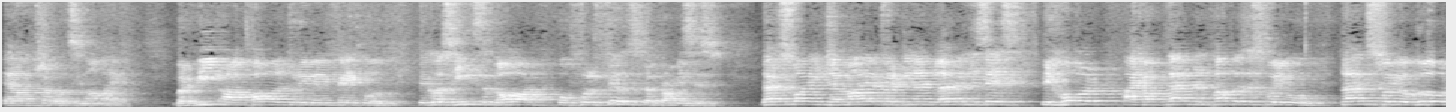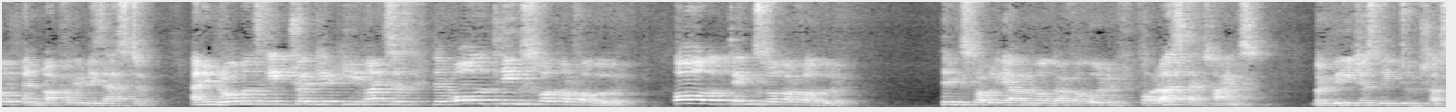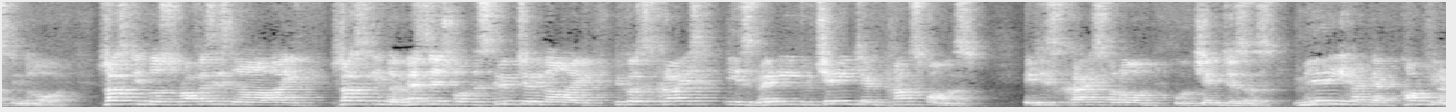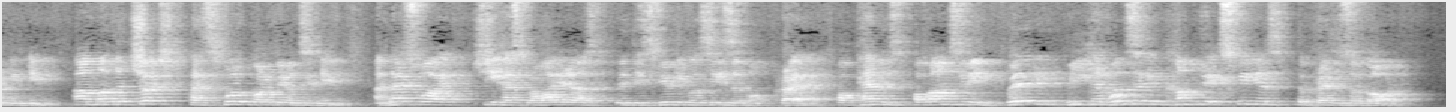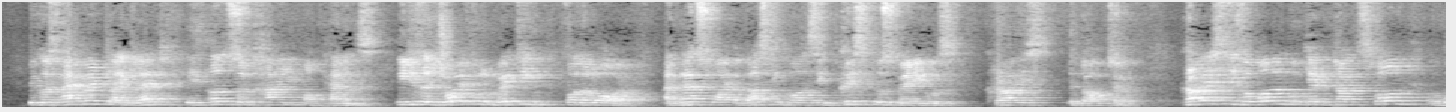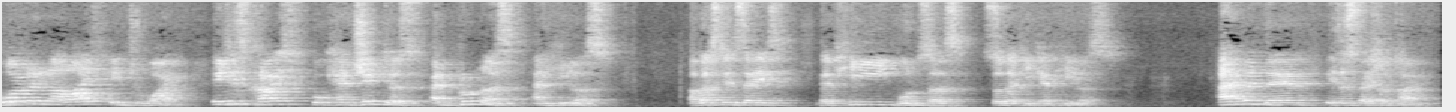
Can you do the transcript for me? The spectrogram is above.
There are troubles in our life. But we are called to remain faithful because He is the God who fulfills the promises. That's why in Jeremiah 29 11 He says, Behold, I have plans and purposes for you, plans for your good and not for your disaster. And in Romans 8 28, He reminds us that all things work out for good. All things work out for good. Things probably haven't worked out for good for us at times. But we just need to trust in the Lord. Trust in those prophecies in our life. Trust in the message of the scripture in our life. Because Christ is ready to change and transform us. It is Christ alone who changes us. Mary had that confidence in him. Our mother church has full confidence in him. And that's why she has provided us with this beautiful season of prayer, of penance, of almsgiving, wherein we can once again come to experience the presence of God. Because Advent, like Lent, is also time of penance. It is a joyful waiting for the Lord. And that's why Augustine calls him Christus Medicus, Christ the doctor. Christ is the one who can transform water in our life into wine. It is Christ who can change us and prune us and heal us. Augustine says that he wounds us so that he can heal us. Advent then is a special time.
